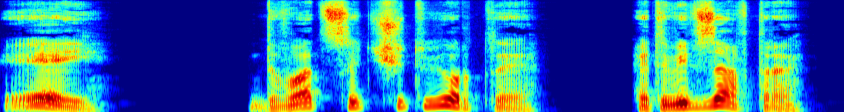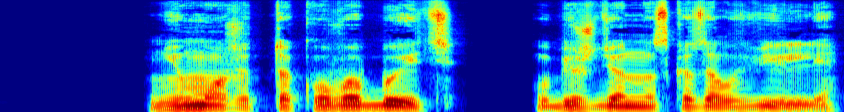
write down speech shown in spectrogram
«Эй, 24-е. Это ведь завтра». «Не может такого быть», — убежденно сказал Вилли.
